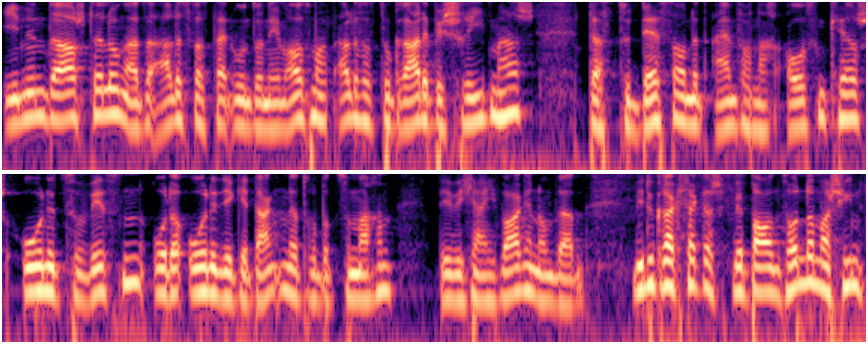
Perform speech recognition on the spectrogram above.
Innendarstellung, also alles, was dein Unternehmen ausmacht, alles, was du gerade beschrieben hast, dass du das auch nicht einfach nach außen kehrst, ohne zu wissen oder ohne dir Gedanken darüber zu machen, wie wir hier eigentlich wahrgenommen werden. Wie du gerade gesagt hast, wir bauen Sondermaschinen,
